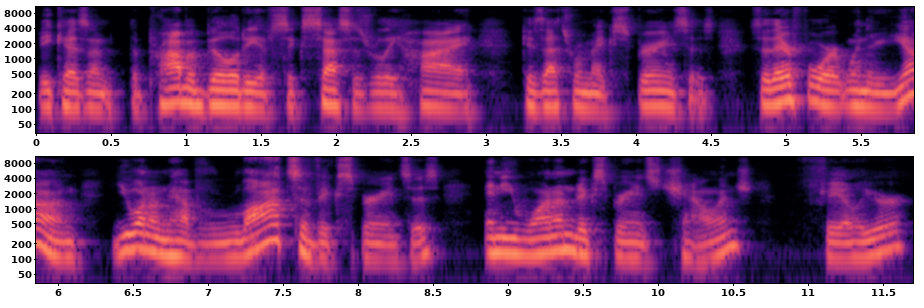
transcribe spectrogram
because I'm the probability of success is really high because that's where my experience is. So therefore, when they're young, you want them to have lots of experiences and you want them to experience challenge, failure,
